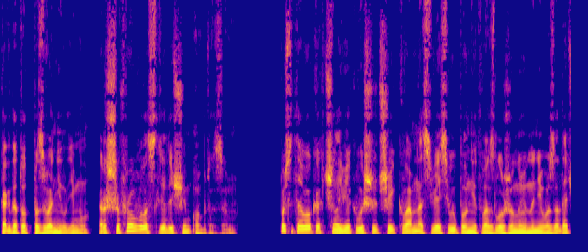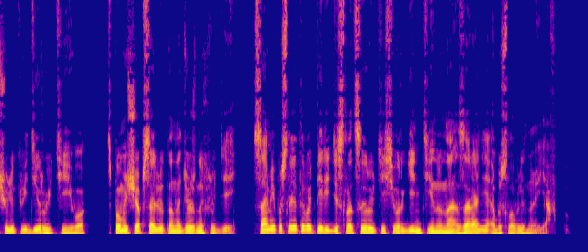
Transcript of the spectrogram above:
когда тот позвонил ему, расшифровывалась следующим образом. После того, как человек, вышедший к вам на связь, выполнит возложенную на него задачу, ликвидируйте его с помощью абсолютно надежных людей. Сами после этого передислоцируйтесь в Аргентину на заранее обусловленную явку.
